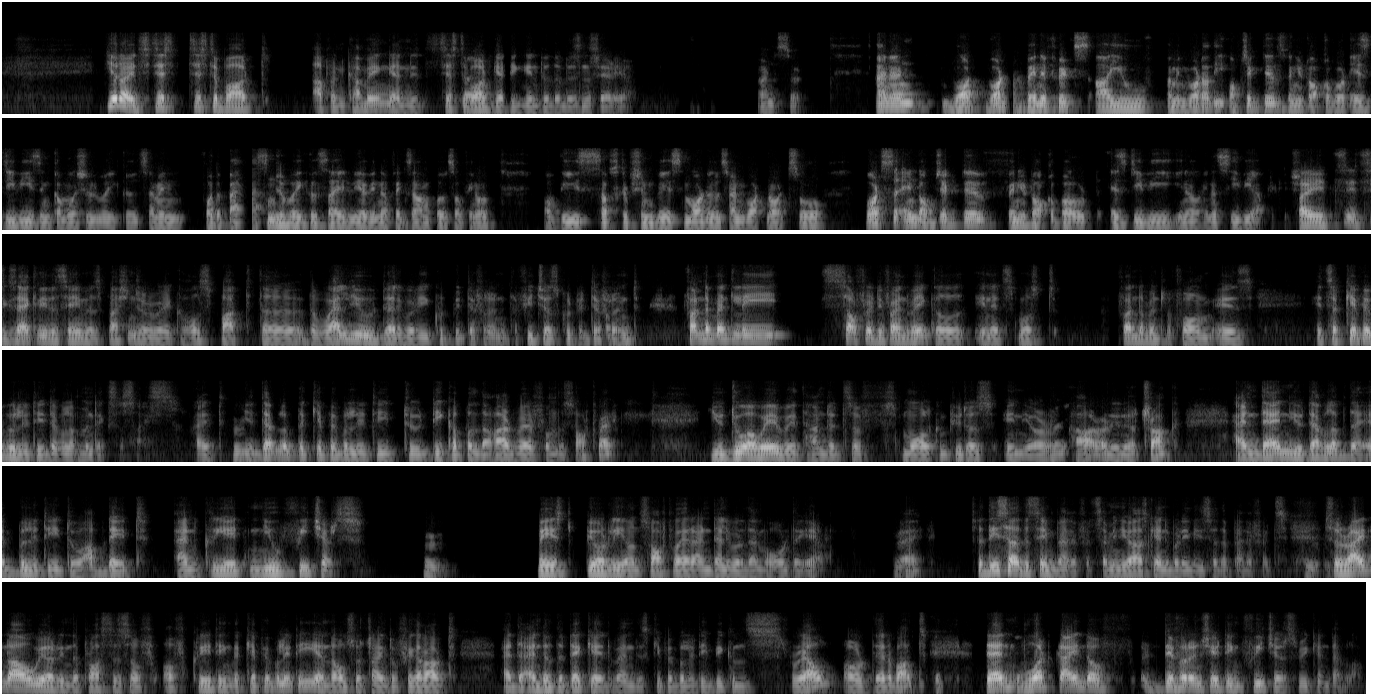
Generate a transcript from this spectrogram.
you know, it's just just about up and coming, and it's just right. about getting into the business area. Understood. And and what what benefits are you? I mean, what are the objectives when you talk about SDVs in commercial vehicles? I mean, for the passenger vehicle side, we have enough examples of you know of these subscription based models and whatnot. So what's the end objective when you talk about SDV, you know, in a CV application? It's it's exactly the same as passenger vehicles, but the the value delivery could be different. The features could be different. Fundamentally, software-defined vehicle in its most fundamental form is it's a capability development exercise, right? Hmm. You develop the capability to decouple the hardware from the software you do away with hundreds of small computers in your right. car or in your truck and then you develop the ability to update and create new features hmm. based purely on software and deliver them over the air right. So these are the same benefits i mean you ask anybody these are the benefits hmm. so right now we are in the process of of creating the capability and also trying to figure out at the end of the decade when this capability becomes real or thereabouts, okay. then okay. what kind of differentiating features we can develop,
